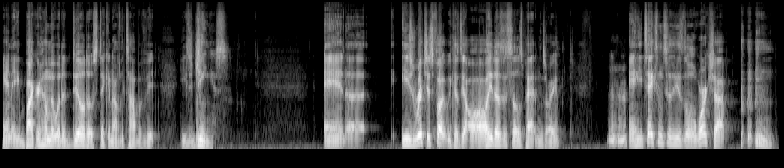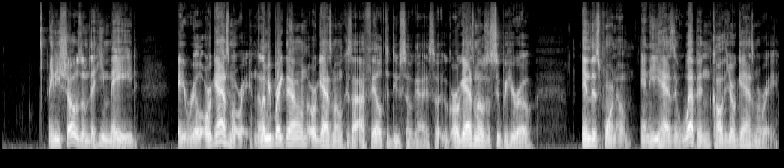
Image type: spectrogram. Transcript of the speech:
and a biker helmet with a dildo sticking off the top of it, he's a genius. And uh, he's rich as fuck because all, all he does is sells patents, right? hmm And he takes him to his little workshop, and he shows him that he made a real Orgasmo Ray. Now, let me break down Orgasmo because I, I failed to do so, guys. So, Orgasmo is a superhero in this porno, and he has a weapon called the Orgasmo Ray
